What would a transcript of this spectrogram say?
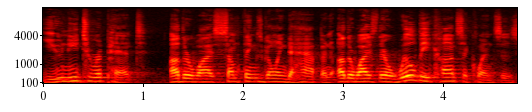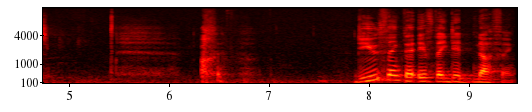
You need to repent, otherwise, something's going to happen, otherwise, there will be consequences. Do you think that if they did nothing,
